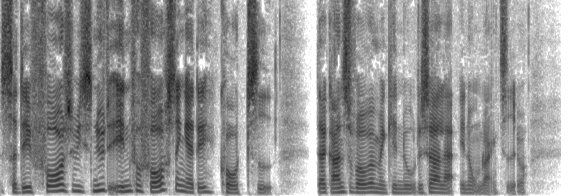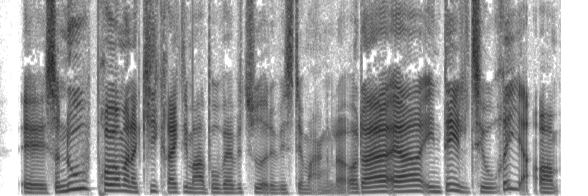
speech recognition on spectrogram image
så det er forholdsvis nyt inden for forskning af det kort tid. Der er grænser for, hvad man kan nå. Det så enormt lang tid jo. Øh, så nu prøver man at kigge rigtig meget på, hvad betyder det, hvis det mangler. Og der er en del teorier om,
